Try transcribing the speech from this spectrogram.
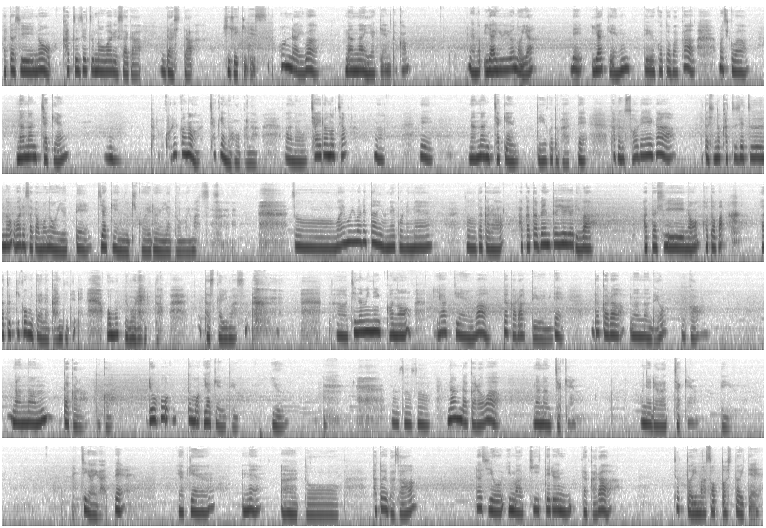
私の滑舌の悪さが出した悲劇です。本来は「なんなんやけん」とか「あのやゆよのや」で「やけん」っていう言葉かもしくは「なんなんちゃけん」うん。多分これかな？茶けんの方かな。あの茶色の茶、うん、で「なんなん茶けん」っていうことがあって多分それが私の滑舌の悪さがものを言って邪険に聞こえるんやと思います。そう前も言われたんよねこれね。そうだから博多弁というよりは私の言葉 小豆子みたいな感じで 思ってもらえると助かります。そうちなみにこの「やけん」は「だから」っていう意味で「だから何なんだよ」とか「なんなんだから」とか両方とも「やけん」っていう。そうそう「なんだから」は「ななんちゃけん」「ほにゃりゃらっちゃけん」っていう。違いがあって「やけん」ねえと例えばさラジオ今聞いてるんだからちょっと今そっとしといて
